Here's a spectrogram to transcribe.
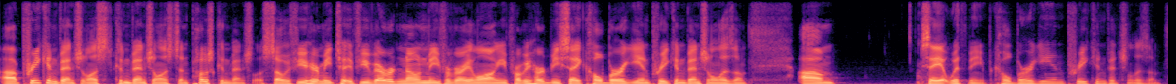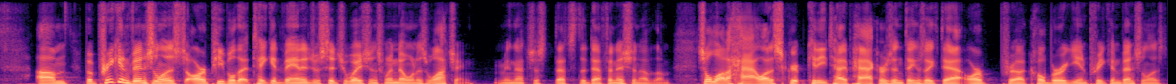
uh, pre-conventionalist, conventionalist, and post-conventionalist. So if you hear me, t- if you've ever known me for very long, you probably heard me say Kohlbergian pre-conventionalism. Um, say it with me: Kohlbergian pre-conventionalism. Um, but pre-conventionalists are people that take advantage of situations when no one is watching. I mean, that's just that's the definition of them. So a lot of ha- a lot of script kiddie type hackers and things like that are uh, Kohlbergian pre-conventionalists.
